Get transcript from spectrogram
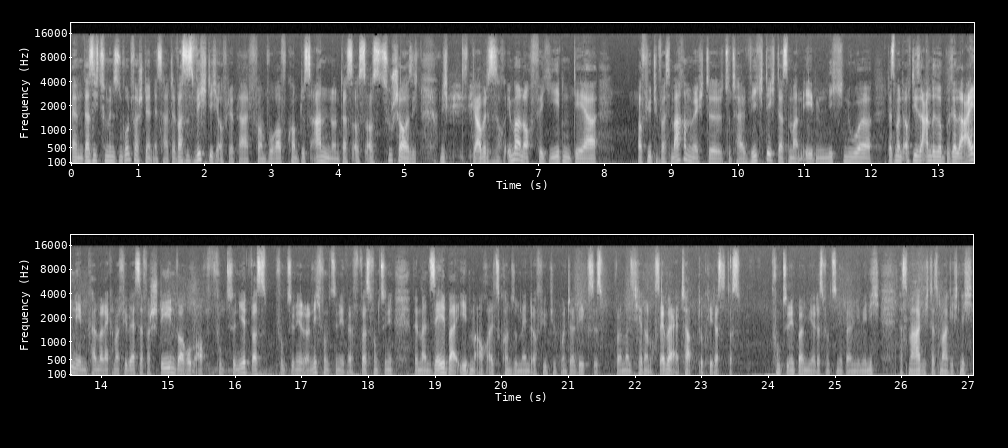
ähm, dass ich zumindest ein Grundverständnis hatte. Was ist wichtig auf der Plattform? Worauf kommt es an? Und das aus, aus Zuschauersicht. Und ich glaube, das ist auch immer noch für jeden, der auf YouTube was machen möchte, total wichtig, dass man eben nicht nur, dass man auch diese andere Brille einnehmen kann, weil dann kann man viel besser verstehen, warum auch funktioniert, was funktioniert oder nicht funktioniert, was funktioniert, wenn man selber eben auch als Konsument auf YouTube unterwegs ist, weil man sich ja dann auch selber ertappt, okay, das, das funktioniert bei mir, das funktioniert bei mir nicht, das mag ich, das mag ich nicht.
